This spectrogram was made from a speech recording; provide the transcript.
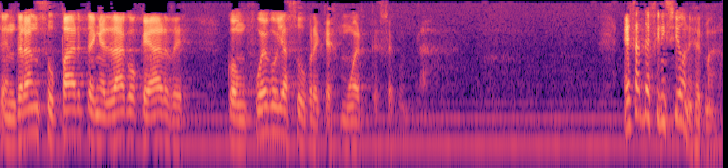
Tendrán su parte en el lago que arde con fuego y azufre, que es muerte segunda. Esas definiciones, hermano,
